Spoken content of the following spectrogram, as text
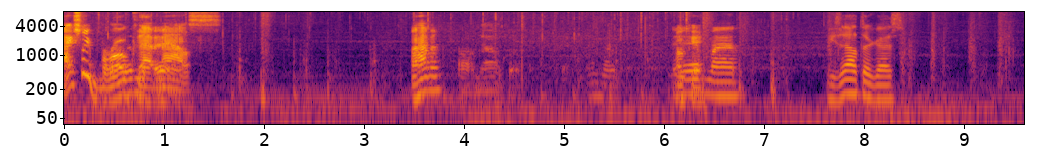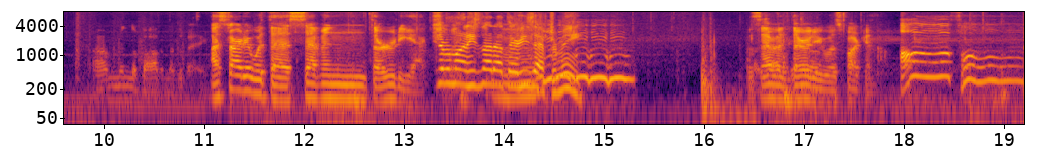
I actually broke that bag. mouse. What happened? Oh no. But... Okay. Never mind. He's out there, guys. I'm in the bottom of the bank. I started with a 730 actually. Never mind, he's not out there. He's after me. The 730 was fucking awful.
